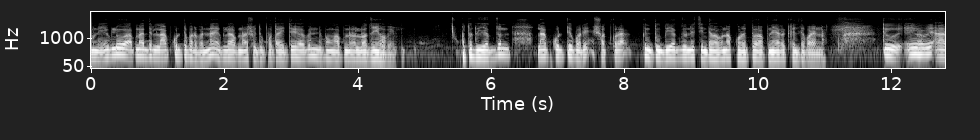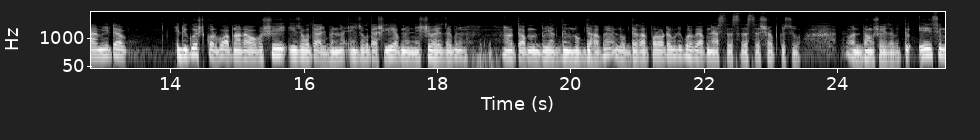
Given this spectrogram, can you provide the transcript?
মানে এগুলো আপনাদের লাভ করতে পারবেন না। এগুলো আপনারা শুধু প্রতারিতই হবেন এবং আপনারা লজেই হবে অত দুই একজন লাভ করতে পারে শতকরা, কিন্তু দুই একজনের চিন্তা ভাবনা করে তো আপনি আর খেলতে পারেন না। তো এইভাবে, আর আমি এটা রিকোয়েস্ট করব, আপনারা অবশ্যই এই জগতে আসবেন না। এই জগতে আসলেই আপনি নিশ্চয় হয়ে যাবেন। হয়তো আপনার দুই একদিন লোভ দেখাবে। লোভ দেখার পর অটোমেটিকভাবে আপনি আস্তে আস্তে আস্তে সব কিছু ধ্বংস হয়ে যাবে। তো এই ছিল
